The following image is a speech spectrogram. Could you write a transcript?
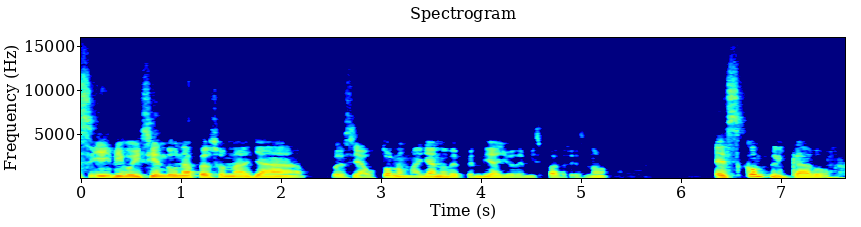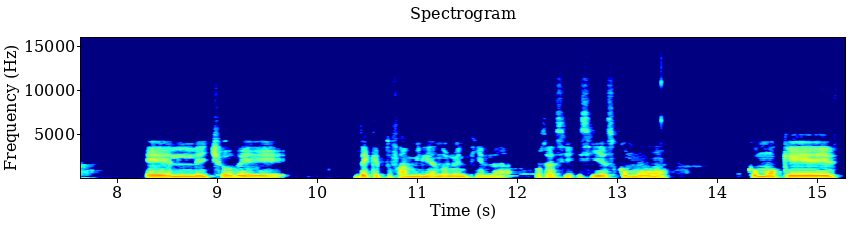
Sí, digo, y siendo una persona ya, pues ya autónoma, ya no dependía yo de mis padres, ¿no? Es complicado el hecho de, de que tu familia no lo entienda, o sea, sí, sí es como, como que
